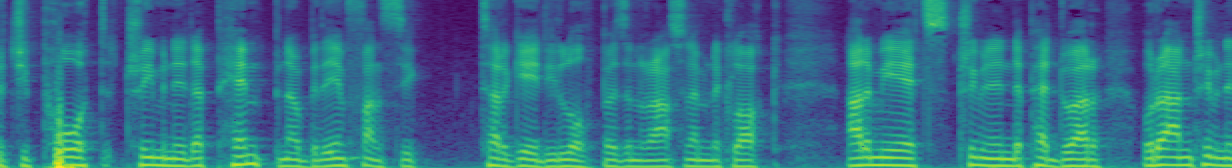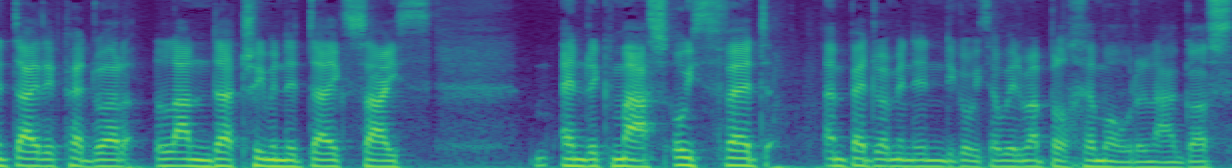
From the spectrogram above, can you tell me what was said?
Richie Port, 3 munud a 5. Nawr, bydd e'n ffansi targedu Lopez yn y ras yn ebyn y cloc ar y mi 3 munud 14, o ran 3 munud 24, Landa 3 munud 27, Enric Mas, 8fed yn 4 munud 18, a wedyn mae bylchau mowr yn agos.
